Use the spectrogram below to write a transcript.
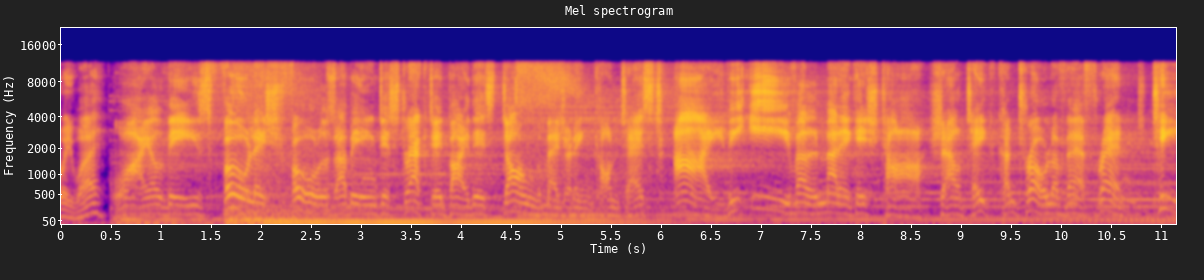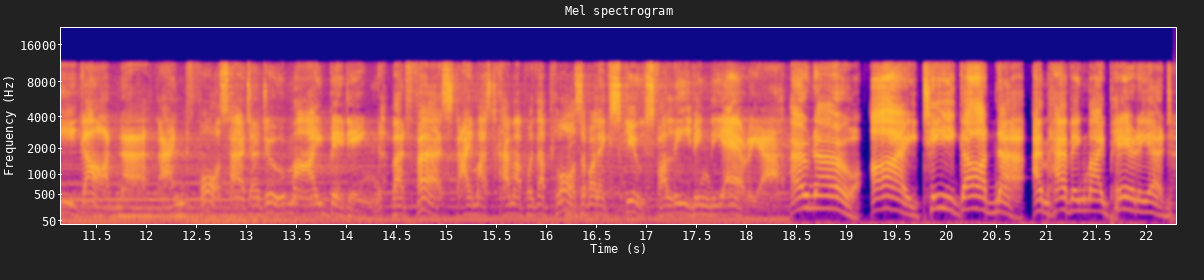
Wait, what? While these foolish fools are being distracted by this dong measuring contest, I, the evil Marik Ishtar, shall take control of their friend, Téa Gardner, and force her to do my bidding. But first, I must come up with a plausible excuse for leaving the area. Oh no! I, Téa Gardner, am having my period.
